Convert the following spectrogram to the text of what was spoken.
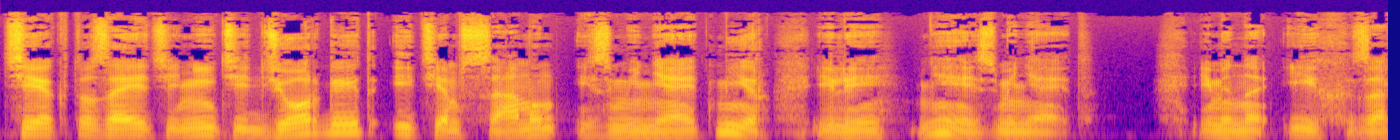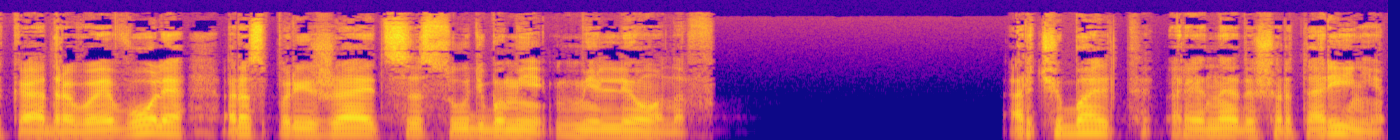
Те, кто за эти нити дергает и тем самым изменяет мир или не изменяет. Именно их закадровая воля распоряжается судьбами миллионов. Арчибальд Рене де Шартарини,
